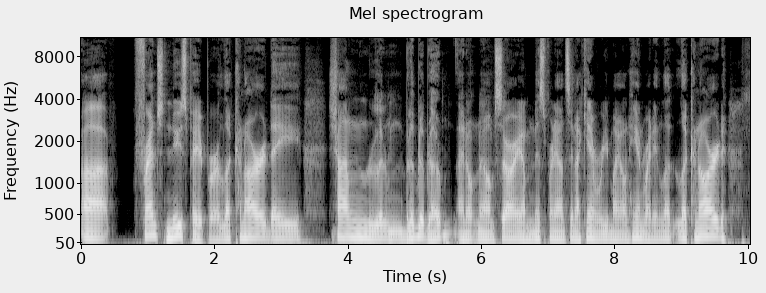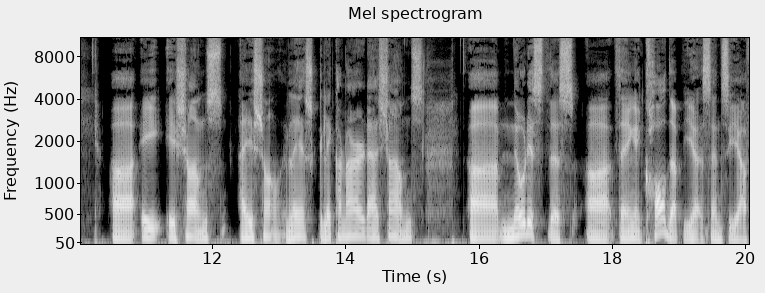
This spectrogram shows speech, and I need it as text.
uh, French newspaper, Le Canard de Chan, blah, blah, blah. I don't know. I'm sorry. I'm mispronouncing. I can't even read my own handwriting. Le, Le Canard uh, et, Chance les, les Canards Chance uh, noticed this uh, thing and called up the SNCF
